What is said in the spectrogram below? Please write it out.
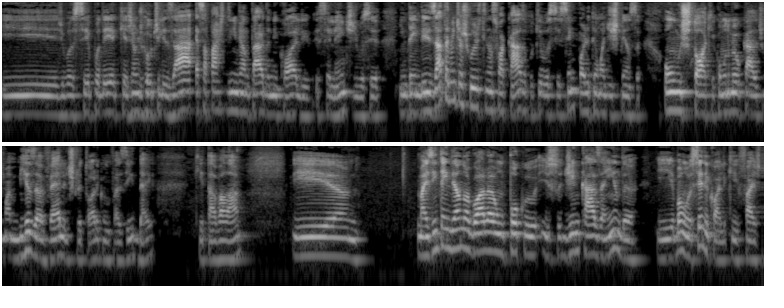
e de você poder, questão de reutilizar essa parte do inventário da Nicole, excelente, de você entender exatamente as coisas que tem na sua casa, porque você sempre pode ter uma dispensa ou um estoque, como no meu caso, tinha uma mesa velha de escritório que eu não fazia ideia que estava lá. E mas entendendo agora um pouco isso de em casa ainda, e bom, você, Nicole, que faz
